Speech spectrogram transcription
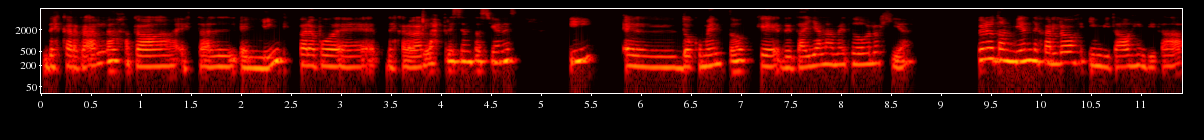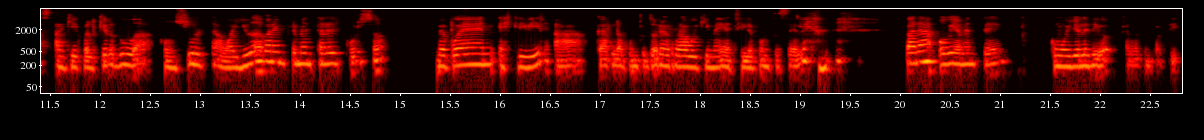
descargarlas. Acá está el, el link para poder descargar las presentaciones y el documento que detalla la metodología pero también dejarlos invitados e invitadas a que cualquier duda, consulta o ayuda para implementar el curso me pueden escribir a carla.tore.wikimediachile.cl para obviamente como yo les digo, cada compartir.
